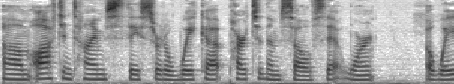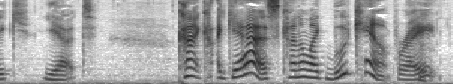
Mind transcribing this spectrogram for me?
Um, oftentimes, they sort of wake up parts of themselves that weren't awake yet. Kind, I guess, kind of like boot camp, right?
